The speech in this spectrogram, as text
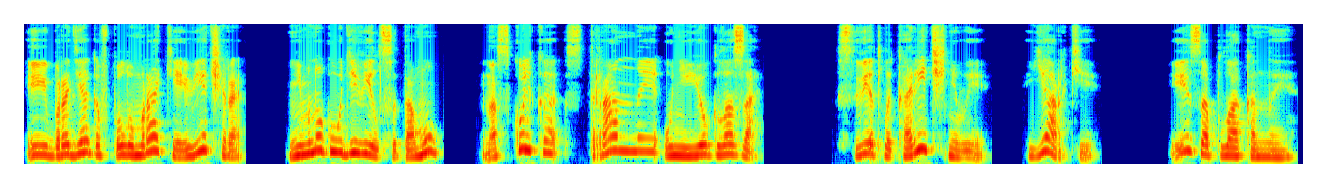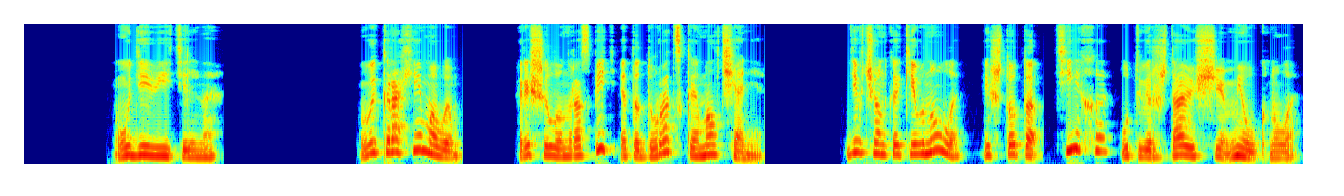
и бродяга в полумраке вечера немного удивился тому, насколько странные у нее глаза. Светло-коричневые, яркие и заплаканные. Удивительно. «Вы к Рахимовым?» — решил он разбить это дурацкое молчание. Девчонка кивнула и что-то тихо, утверждающе мяукнула.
